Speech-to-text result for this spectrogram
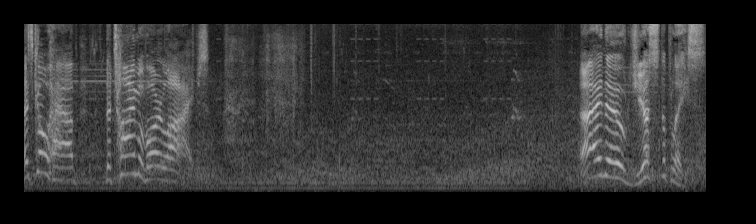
Let's go have the time of our lives. I know just the place.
